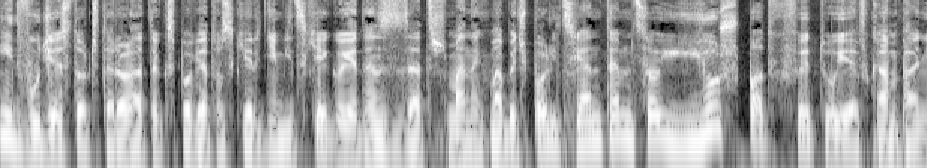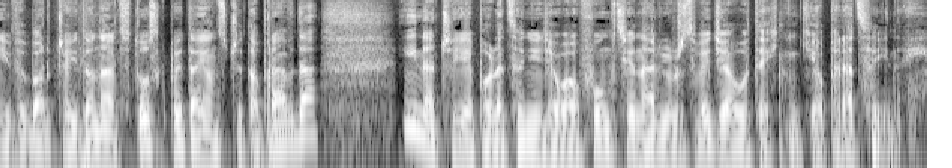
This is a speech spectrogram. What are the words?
i 24-latek z powiatu skierniewickiego. Jeden z zatrzymanych ma być policjantem, co już podchwytuje w kampanii wyborczej Donald Tusk, pytając, czy to prawda i na czyje polecenie działał funkcjonariusz z Wydziału Techniki Operacyjnej.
